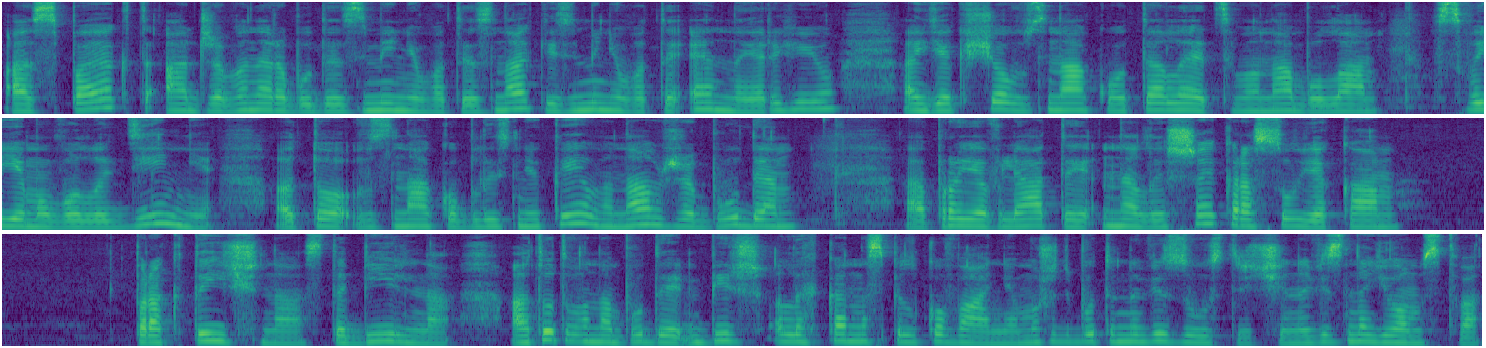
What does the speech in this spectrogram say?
аспект, адже Венера буде змінювати знак і змінювати енергію. А якщо в знаку Телець вона була в своєму володінні, то в знаку Близнюки вона вже буде проявляти не лише красу, яка практична, стабільна, а тут вона буде більш легка на спілкування, можуть бути нові зустрічі, нові знайомства,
